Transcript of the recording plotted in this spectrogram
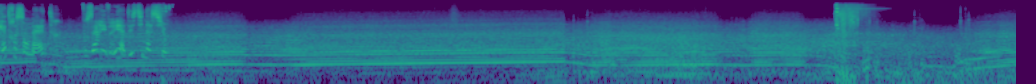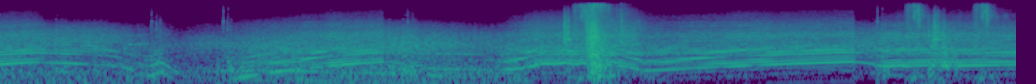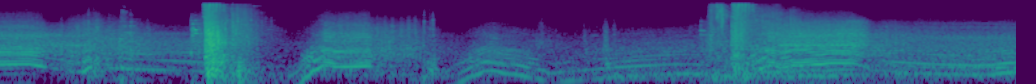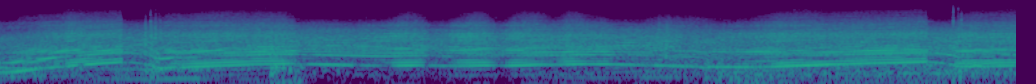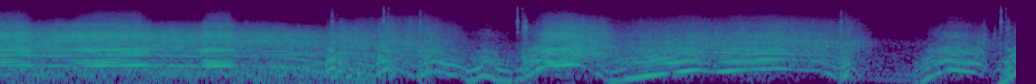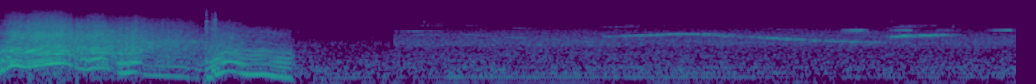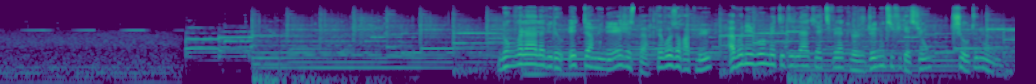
400 mètres, vous arriverez à destination. Donc voilà, la vidéo est terminée, j'espère qu'elle vous aura plu. Abonnez-vous, mettez des likes et activez la cloche de notification. Ciao tout le monde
